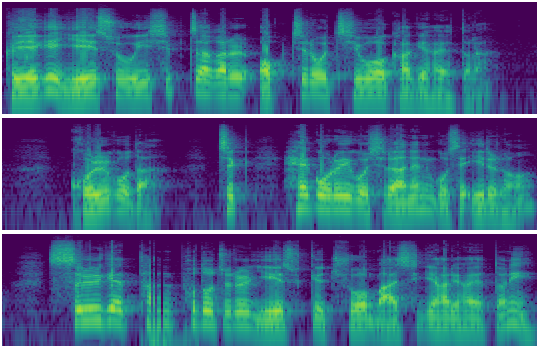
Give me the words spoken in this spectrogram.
그에게 예수의 십자가를 억지로 지워 가게 하였더라. 골고다, 즉 해골의 곳이라는 곳에 이르러 쓸개 탄 포도주를 예수께 주어 마시게 하려 하였더니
